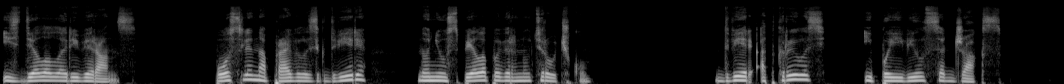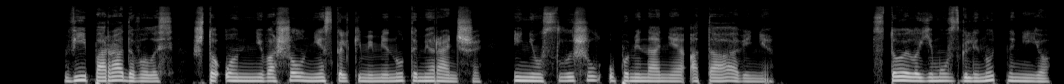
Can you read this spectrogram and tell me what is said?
и сделала реверанс. После направилась к двери, но не успела повернуть ручку. Дверь открылась, и появился Джакс. Ви порадовалась, что он не вошел несколькими минутами раньше и не услышал упоминания о Таавине. Стоило ему взглянуть на нее,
